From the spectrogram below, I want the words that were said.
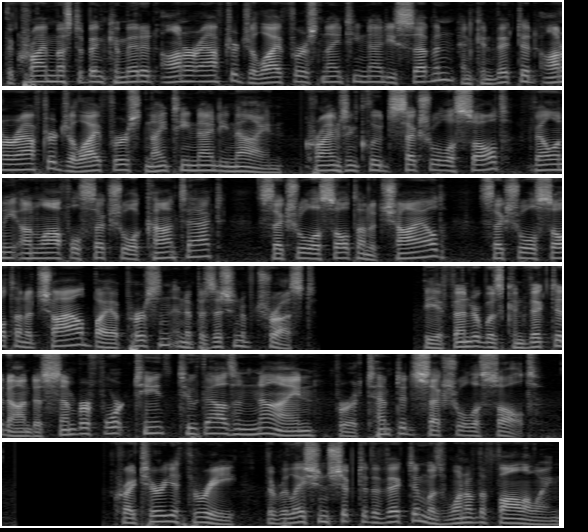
The crime must have been committed on or after July 1, 1997 and convicted on or after July 1, 1999. Crimes include sexual assault, felony unlawful sexual contact, sexual assault on a child, sexual assault on a child by a person in a position of trust. The offender was convicted on December 14, 2009 for attempted sexual assault. Criteria 3. The relationship to the victim was one of the following.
